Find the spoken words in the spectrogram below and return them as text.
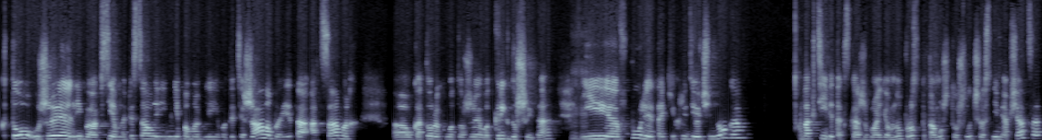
кто уже либо всем написал и им не помогли, вот эти жалобы, это от самых у которых вот уже вот крик души, да, угу. и в пуле таких людей очень много, в активе, так скажем, моем, ну, просто потому что уж лучше с ними общаться,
